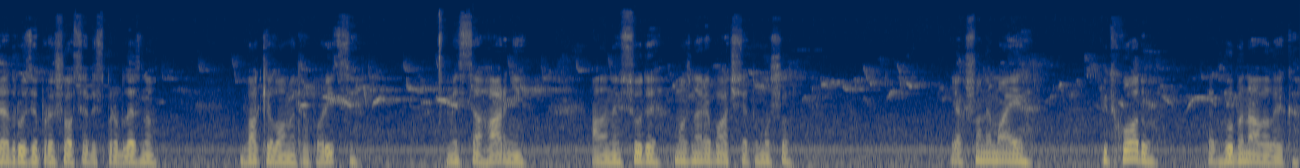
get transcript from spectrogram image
вже, друзі, пройшовся десь приблизно 2 кілометри по річці. Місця гарні, але не всюди можна рибачити, тому що якщо немає підходу, так глибина велика.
